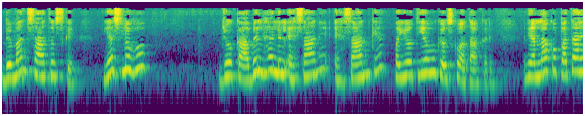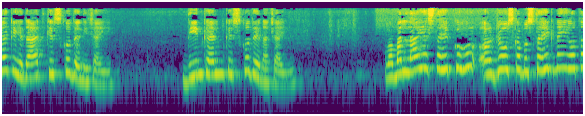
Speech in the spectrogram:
بمن ساتھ اس کے یسلو جو قابل ہے لل احسان احسان کے فیوتیا ہو کہ اس کو عطا کرے۔ یعنی اللہ کو پتا ہے کہ ہدایت کس کو دینی چاہیے۔ دین کا علم کس کو دینا چاہیے۔ وہ ملا یستحق کو ہو اور جو اس کا مستحق نہیں ہوتا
